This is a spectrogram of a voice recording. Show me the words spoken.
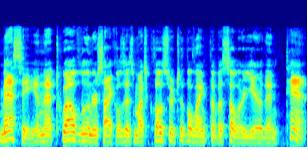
messy in that 12 lunar cycles is much closer to the length of a solar year than 10.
